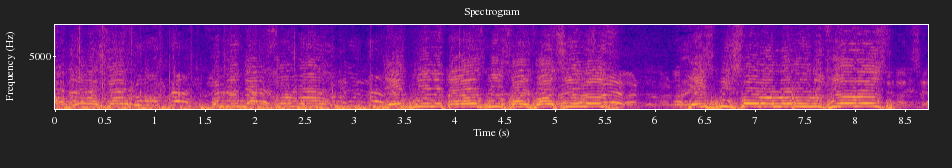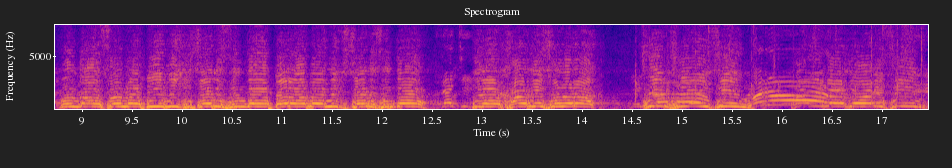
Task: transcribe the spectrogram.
Arkadaşlar bugünden sonra yepyeni beyaz bir sayfa açıyoruz. Geçmişte olanları unutuyoruz. Bundan sonra birlik içerisinde, beraberlik içerisinde birer kardeş olarak Türkiye için, Erdoğan için,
